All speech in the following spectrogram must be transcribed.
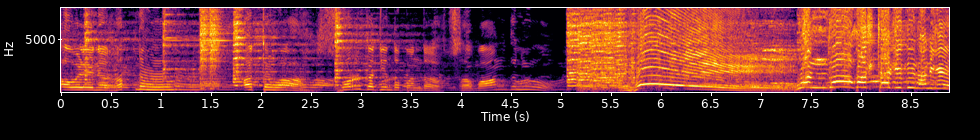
ಅವಳೇನ ರತ್ನವು ಅಥವಾ ಸ್ವರ್ಗದಿಂದ ಬಂದ ಸವಾಂಗನಿಯು? ಹೇ! ಒಂದು ಗೊತ್ತಾಗಿದೆ ನನಗೆ.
